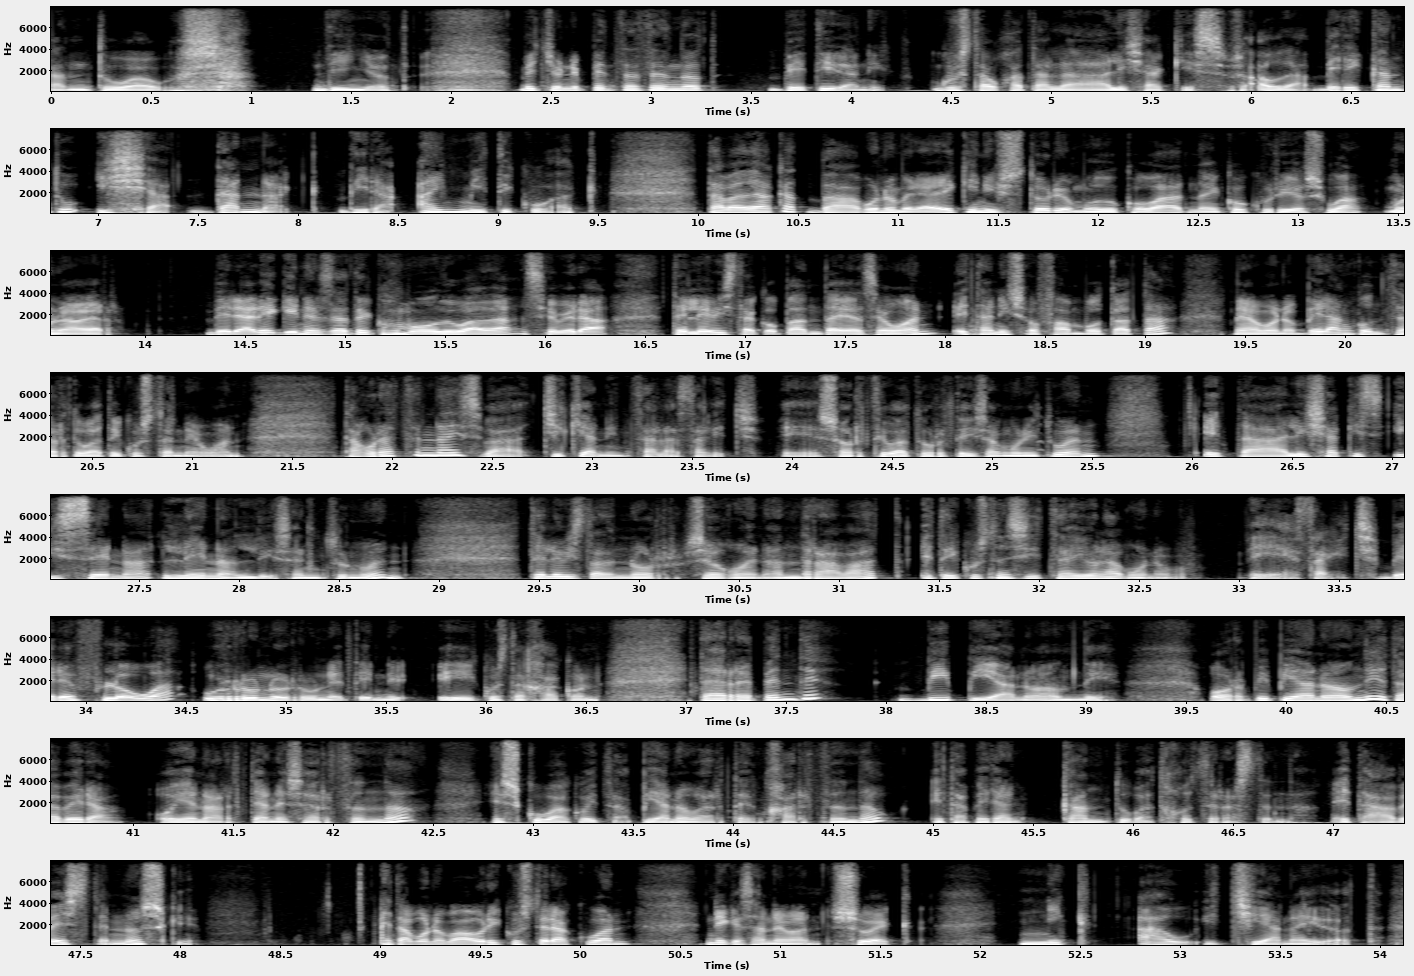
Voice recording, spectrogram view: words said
kantu hau, dinot. Betxo, ni pentsatzen dut, betidanik gustau jatala alixakiz. Hau da, bere kantu isa danak dira hain mitikuak. Eta badakat, ba, bueno, berarekin historio moduko bat, nahiko kuriosua. Bueno, a ber, berarekin esateko modua da, ze bera telebistako pantaia zegoan, eta ni sofan botata, baina, bueno, beran kontzertu bat ikusten neguan. Eta goratzen naiz, ba, txikian nintzala, zagitz, e, sortzi bat urte izango nituen, eta Alixakiz izena lehen aldi zentzun nuen. Telebistan nor zegoen andra bat, eta ikusten zitzaiola, bueno, e, ezagitz, bere flowa urrun urrunetin ikusten jakon. Eta errepente, bi piano handi. Hor, bi piano handi eta bera, hoien artean esertzen da, esku bakoitza piano barten jartzen dau, eta beran kantu bat jotzen hasten da. Eta abesten, noski. Eta bueno, ba, hori ikusterakuan, nik esan eban, zuek, nik hau itxia nahi dut.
